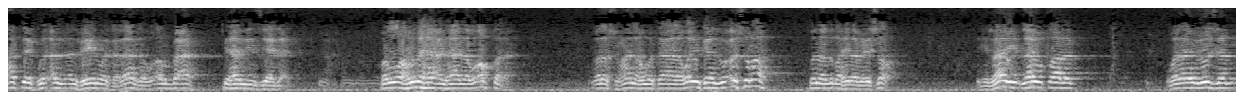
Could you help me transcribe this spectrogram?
حتى يكون ألف ألفين وثلاثة وأربعة بهذه الزيادات. فالله نهى عن هذا وأبطله قال سبحانه وتعالى وإن كان ذو عسرة فنظرة إلى ميسرة يعني لا لا يطالب ولا يلزم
